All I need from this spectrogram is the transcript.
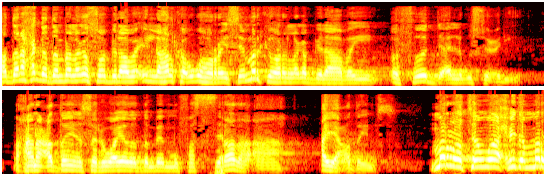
haddana xagga dambe laga soo bilaabo ilaa halka ugu horraysay markii hore laga bilaabay oo foodda ah lagu soo celiyo waxaana caddaynaysa riwaayada dambe mufasirada ah ayaa caddaynaysa. Maratan waaxida mar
